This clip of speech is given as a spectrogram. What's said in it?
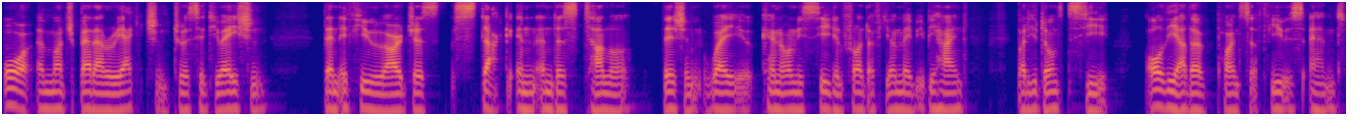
or a much better reaction to a situation than if you are just stuck in, in this tunnel vision where you can only see in front of you and maybe behind, but you don't see all the other points of views and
